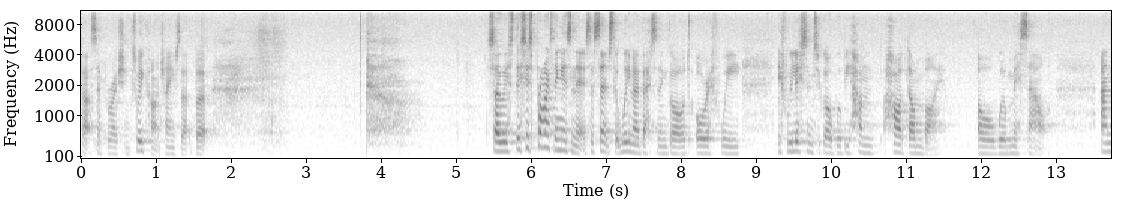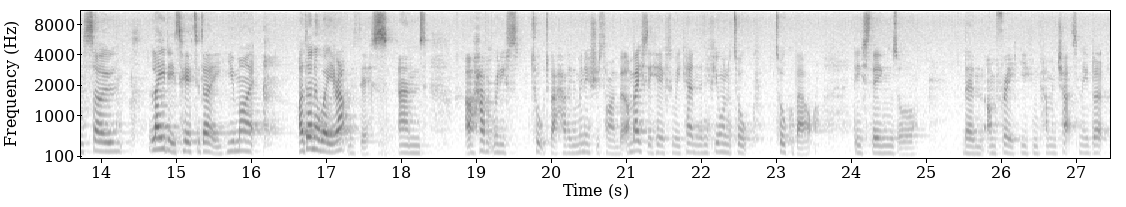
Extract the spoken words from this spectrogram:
that separation because we can't change that. But so this is pride isn't it? It's the sense that we know better than God, or if we, if we listen to God, we'll be hard done by, or we'll miss out. And so, ladies here today, you might, I don't know where you're at with this, and I haven't really talked about having a ministry time, but I'm basically here for the weekend, and if you want to talk, talk about these things, or then I'm free. You can come and chat to me, but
